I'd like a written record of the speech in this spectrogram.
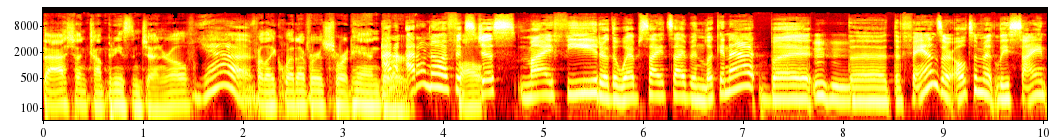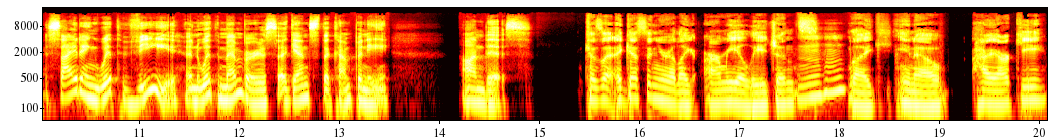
bash on companies in general Yeah. for like whatever shorthand or I don't, I don't know if it's just my feed or the websites I've been looking at, but Mhm. the the fans are ultimately si- siding with V and with members against the company on this. because I I guess in your like army allegiance, hmm like you know hierarchy,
